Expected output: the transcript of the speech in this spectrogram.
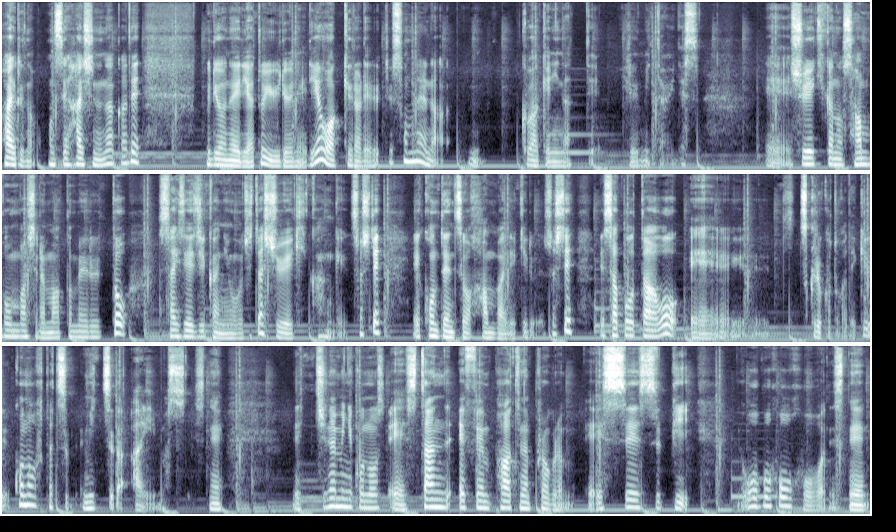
ァイルの音声配信の中で無料のエリアと有料のエリアを分けられるという、そんなような区分けになっているみたいです。え、収益化の3本柱まとめると、再生時間に応じた収益還元、そして、えコンテンツを販売できる、そしてサポーターを、え、作ることができる、この2つ、3つがありますですね。でちなみにこの、えー、スタンド FM パートナープログラム、SSP、応募方法はですね、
